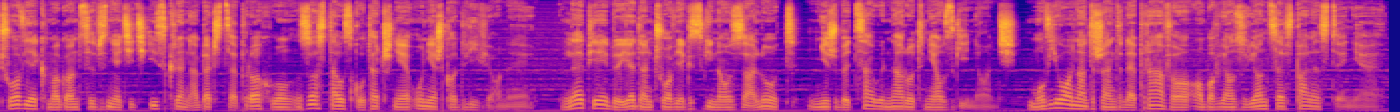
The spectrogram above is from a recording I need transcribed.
Człowiek mogący wzniecić iskrę na beczce prochu został skutecznie unieszkodliwiony. Lepiej by jeden człowiek zginął za lud, niż by cały naród miał zginąć. Mówiło nadrzędne prawo obowiązujące w Palestynie.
